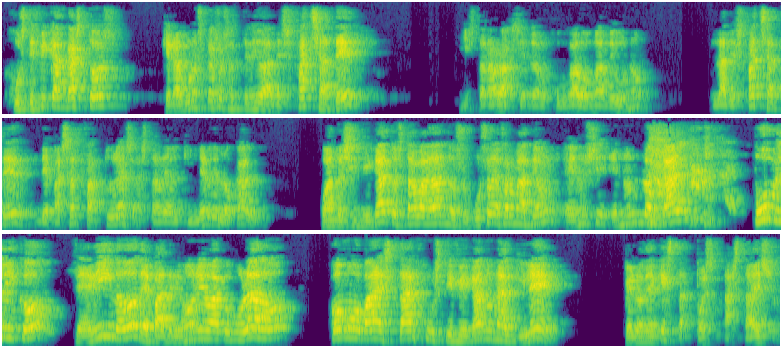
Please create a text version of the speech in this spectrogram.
Justifican gastos que en algunos casos han tenido la desfachatez, y están ahora siendo juzgado más de uno, la desfachate de pasar facturas hasta de alquiler de local. Cuando el sindicato estaba dando su curso de formación en un, en un local público cedido de patrimonio acumulado, ¿cómo va a estar justificando un alquiler? ¿Pero de qué está? Pues hasta eso.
